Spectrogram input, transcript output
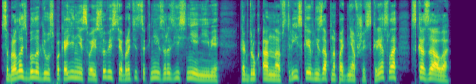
собралась было для успокоения своей совести обратиться к ней за разъяснениями, как вдруг Анна Австрийская, внезапно поднявшись с кресла, сказала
